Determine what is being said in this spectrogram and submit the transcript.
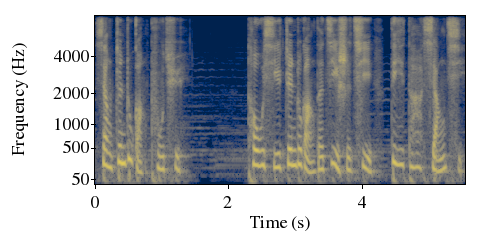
向珍珠港扑去。偷袭珍珠港的计时器滴答响起。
